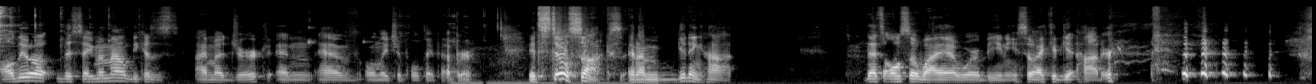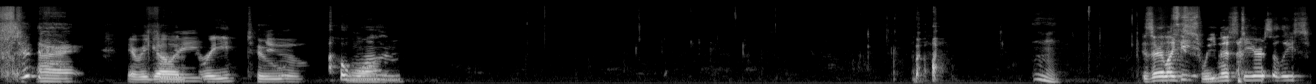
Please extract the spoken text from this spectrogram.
I'll do a, the same amount because I'm a jerk and have only chipotle pepper. It still sucks, and I'm getting hot. That's also why I wore a beanie, so I could get hotter. All right. Here we go Three, in three, two, Two, one. one. Mm. Is there like See- sweetness to yours at least?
